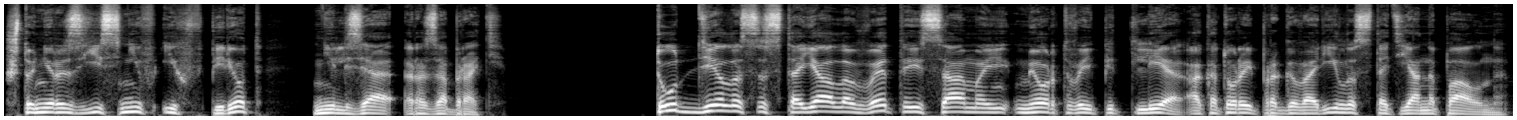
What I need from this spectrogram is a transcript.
что не разъяснив их вперед, нельзя разобрать. Тут дело состояло в этой самой мертвой петле, о которой проговорила Татьяна Павловна.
